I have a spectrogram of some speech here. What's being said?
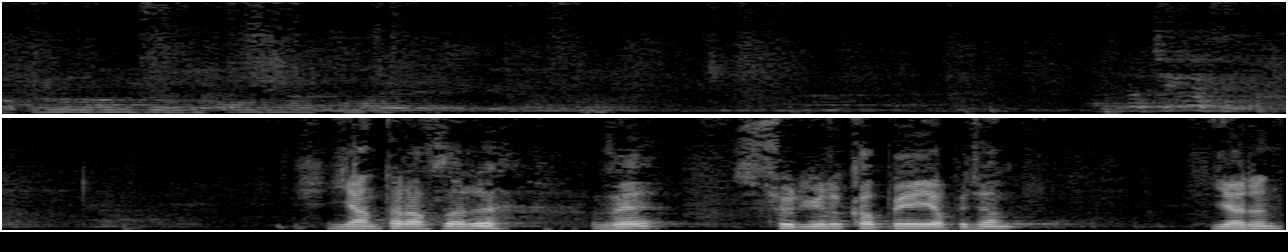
Patronun almış olduğu 10 bin lira Yan tarafları ve sürgülü kapıyı yapacağım. Yarın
